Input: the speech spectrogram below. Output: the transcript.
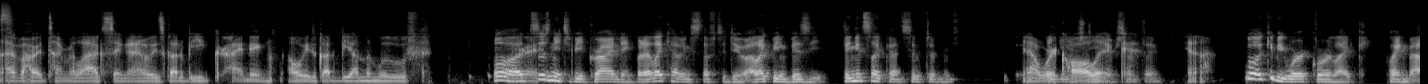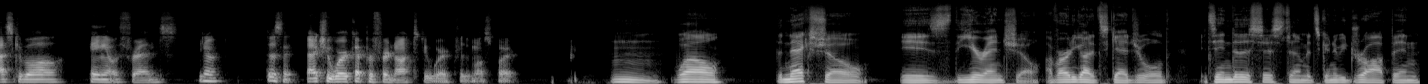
I have a hard time relaxing. I always got to be grinding. Always got to be on the move. Well, it Right. doesn't need to be grinding, but I like having stuff to do. I like being busy. I think it's like a symptom of Yeah, ADHD or something. Yeah. Well, it could be work or like playing basketball, hanging out with friends. You know, doesn't actually work. I prefer not to do work for the most part. Hmm. Well, the next show is the year end show. I've already got it scheduled. It's into the system. It's going to be dropping.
